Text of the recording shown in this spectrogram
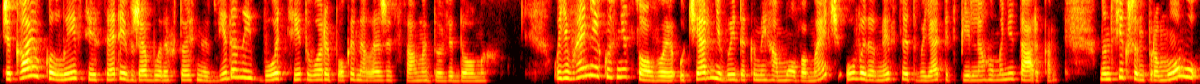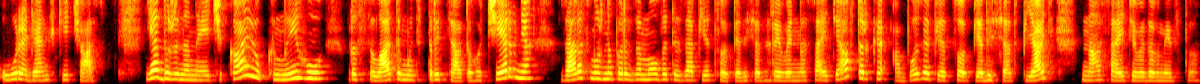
Чекаю, коли в цій серії вже буде хтось незвіданий, бо ці твори поки належать саме до відомих. У Євгенії Кузнєцової у червні вийде книга Мова меч у видавництві Твоя підпільна гуманітарка. Нонфікшн про мову у радянський час. Я дуже на неї чекаю. Книгу розсилатимуть з 30 червня. Зараз можна передзамовити за 550 гривень на сайті авторки або за 555 на сайті видавництва.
